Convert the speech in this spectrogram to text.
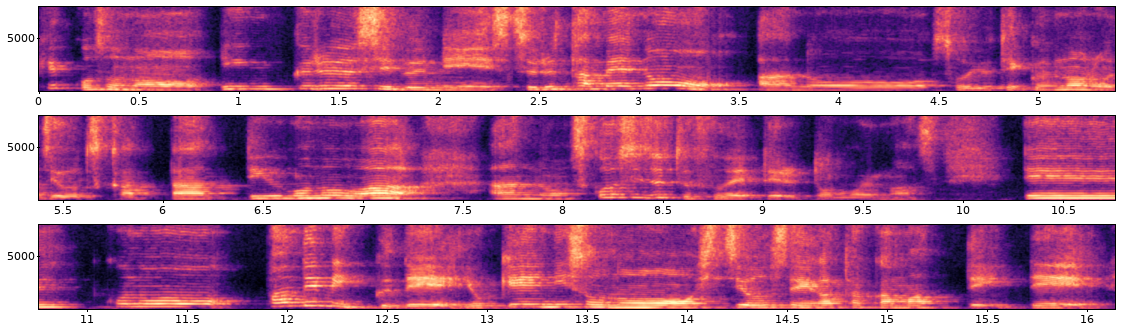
結構そのインクルーシブにするためのあのそういうテクノロジーを使ったっていうものはあの少しずつ増えてると思います。でこのパンデミックで余計にその必要性が高まっていて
